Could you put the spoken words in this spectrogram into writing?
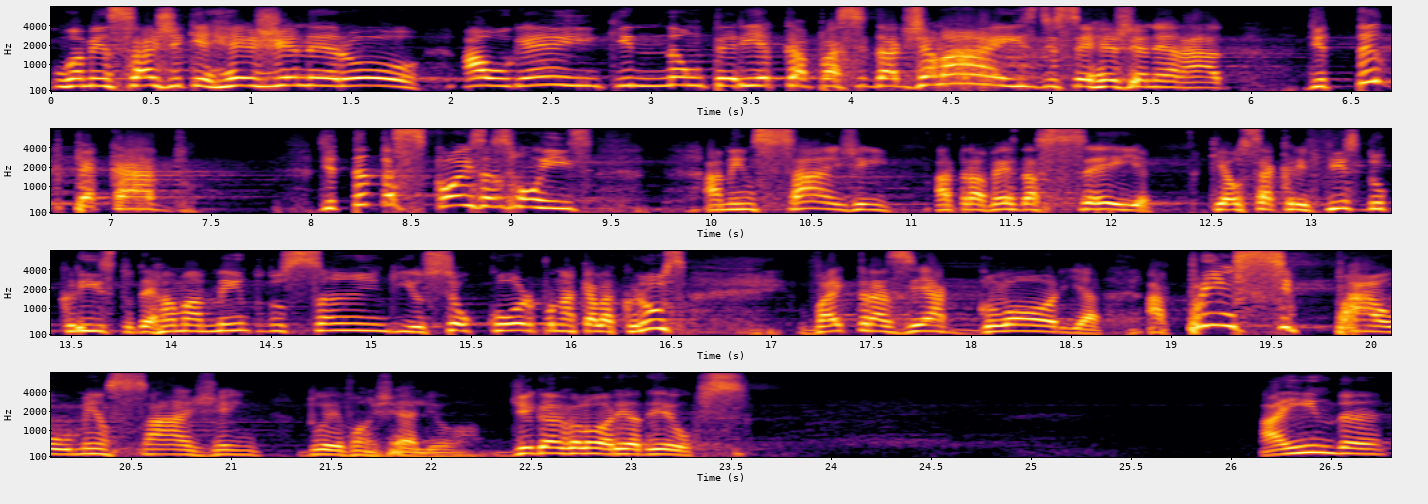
uma mensagem que regenerou alguém que não teria capacidade jamais de ser regenerado de tanto pecado de tantas coisas ruins. A mensagem através da ceia, que é o sacrifício do Cristo, derramamento do sangue o seu corpo naquela cruz, vai trazer a glória, a principal mensagem do Evangelho. Diga glória a Deus. Ainda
